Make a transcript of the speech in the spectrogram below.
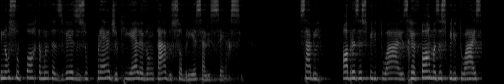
E não suporta muitas vezes o prédio que é levantado sobre esse alicerce. Sabe, obras espirituais, reformas espirituais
